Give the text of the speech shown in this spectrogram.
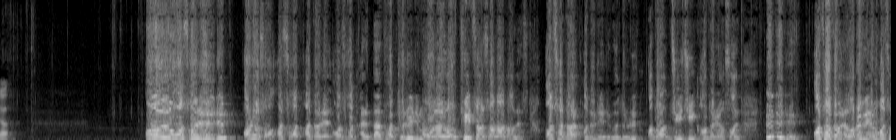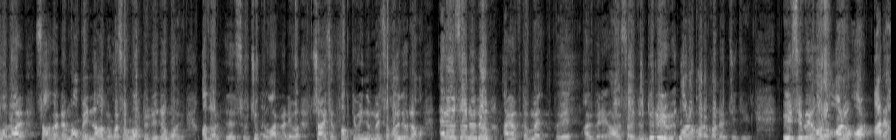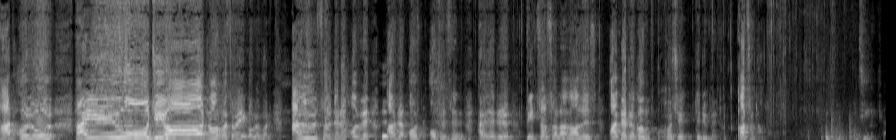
Ja. Ondan sonra söyledim. Ondan sonra Asad Adalet, Asad ben faktörüydüm. Ondan sonra Fitsa sana adalet. Asad adı dedim ödülü. Adam cicik adalet Asad. Üdüdüm. Asad var ve Asad var. Sana ne ma ben lan bu kasam oldu dedim var. Adam ne suçuk var benim. Şayse faktörüydüm mesela oynuyor ama. En son dedim. Ayakta mes ve alberi Asad'ı dürüyorum. Ara kara kara cicik. Üsümü onu onu onu her onu hayır cihan. 서는 I have to miss I'm very also do do 어느 거는 거는 지지. 있으면 어느 어느 어느 한 어느 하이오 지하 저거 이거 뭐 거래. 아유 소리들은 어느 어느 오피스 아니들 피자 살라가스 아까 조금 거시 드리면 가서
